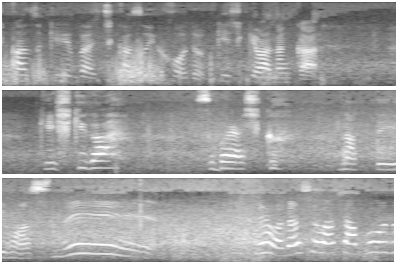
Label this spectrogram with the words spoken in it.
近づければ近づいほど景色はなんか景色が素晴らしくなっていますね。で私は多分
